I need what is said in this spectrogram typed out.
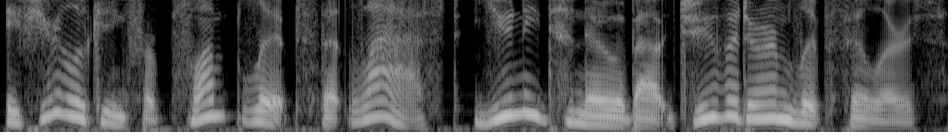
If you're looking for plump lips that last, you need to know about Juvederm lip fillers.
